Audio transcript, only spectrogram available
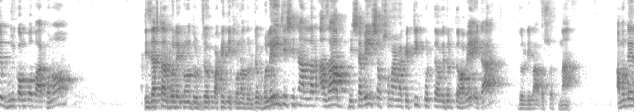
যে ভূমিকম্প বা কোনো ডিজাস্টার হলে, কোনো দুর্যোগ, প্রাকৃতিক কোনো দুর্যোগ হলেই যে সেটা আল্লাহর আজাব হিসাবেই সবসময় আমাকে ট্রিট করতে হবে, ধরতে হবে, এটা জরুরি বা আবশ্যক না। আমাদের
